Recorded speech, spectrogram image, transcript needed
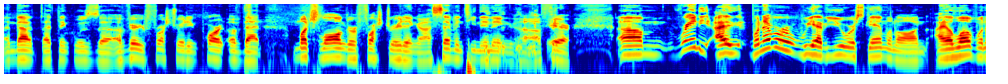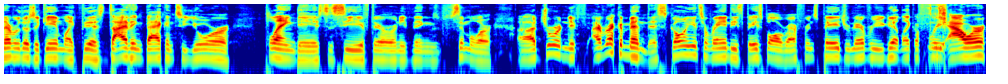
and that I think was uh, a very frustrating part of that much longer, frustrating uh, 17 inning uh, affair. Um, Randy, I whenever we have you or Scanlan on, I love whenever there's a game like this, diving back into your playing days to see if there are anything similar. Uh, Jordan, if I recommend this, going into Randy's baseball reference page whenever you get like a free hour,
